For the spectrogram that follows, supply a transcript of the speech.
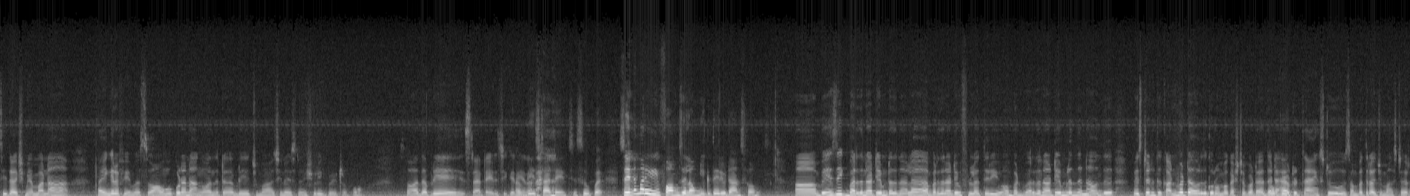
சீதாலட்சுமி அம்மானா பயங்கர ஃபேமஸ் ஸோ அவங்க கூட நாங்கள் வந்துட்டு அப்படியே சும்மா சின்ன வயசுலேருந்து ஷூட்டிங் போயிட்டுருப்போம் ஸோ அது அப்படியே ஸ்டார்ட் ஆயிடுச்சு கரியர் ஸ்டார்ட் ஆயிடுச்சு. சூப்பர் ஸோ என்ன மாதிரி ஃபார்ம்ஸ் எல்லாம் உங்களுக்கு தெரியும் டான்ஸ் ஃபார்ம்ஸ் பேசிக் பரதநாட்டியம்ன்றதுனால பரதநாட்டியம் ஃபுல்லாக தெரியும். பட் பரதநாட்டியம்லேருந்து நான் வந்து வெஸ்டர்னுக்கு கன்வெர்ட் ஆகிறதுக்கு ரொம்ப கஷ்டப்பட்டேன். That I have to thanks to Sampathraj master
